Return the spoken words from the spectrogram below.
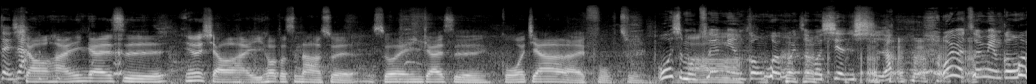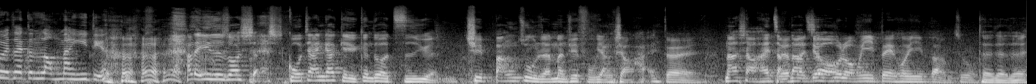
等一下，小孩应该是因为小孩以后都是纳税人，所以应该是国家来辅助。为什么催眠工会会这么现实啊？我以为催眠工会会再更浪漫一点。他的意思是说，小国家应该给予更多的资源，去帮助人们去抚养小孩。对，那小孩长大就不，容易被婚姻绑住。对对对，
